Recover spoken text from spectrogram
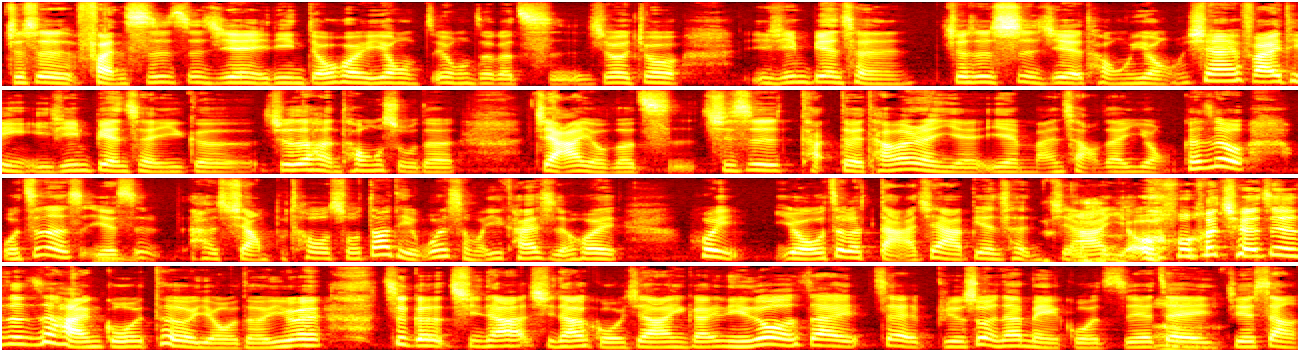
就是粉丝之间一定都会用用这个词，就就已经变成就是世界通用。现在 fighting 已经变成一个就是很通俗的加油的词。其实台对台湾人也也蛮常在用。可是我真的是也是很想不透，说到底为什么一开始会。会由这个打架变成加 油，我觉得这个真是韩国特有的，因为这个其他其他国家应该，你如果在在，比如说你在美国直接在街上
